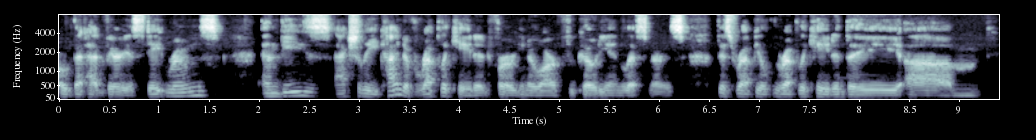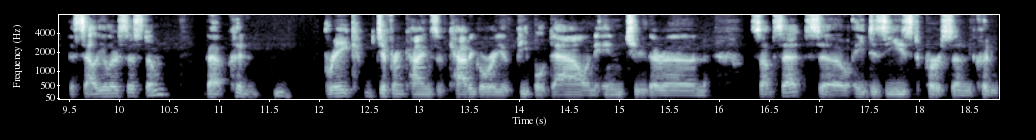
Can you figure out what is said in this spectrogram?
or that had various staterooms and these actually kind of replicated for you know our Foucauldian listeners. This replicated the um, the cellular system that could break different kinds of category of people down into their own subset. So a diseased person could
